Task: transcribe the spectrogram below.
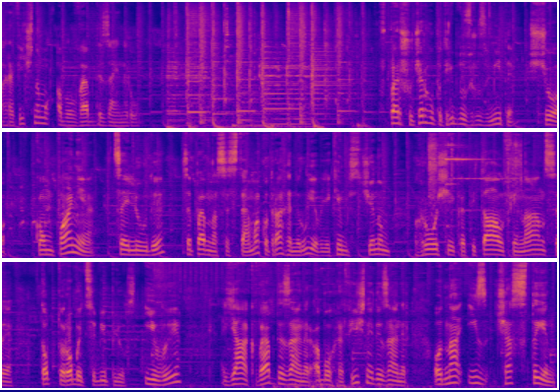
графічному або веб-дизайнеру. Першу чергу потрібно зрозуміти, що компанія це люди, це певна система, котра генерує якимось чином гроші, капітал, фінанси, тобто робить собі плюс. І ви, як веб-дизайнер або графічний дизайнер, одна із частин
